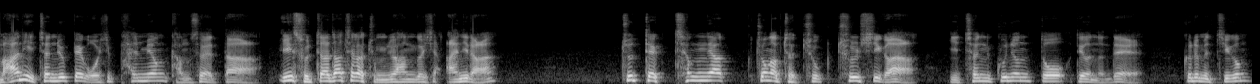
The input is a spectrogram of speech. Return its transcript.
12,658명 감소했다. 이 숫자 자체가 중요한 것이 아니라 주택 청약 종합저축 출시가 2009년도 되었는데 그러면 지금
